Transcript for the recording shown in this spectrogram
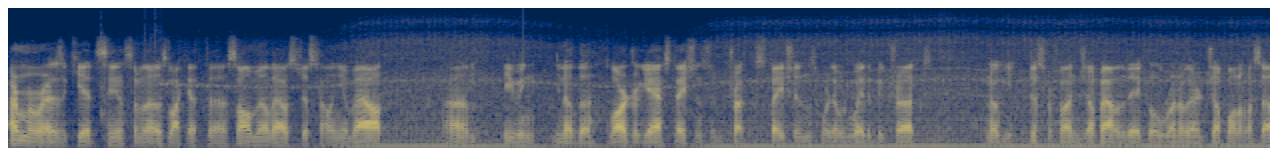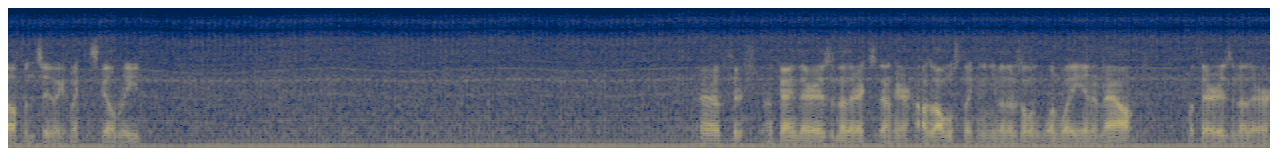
I remember as a kid seeing some of those like at the sawmill that I was just telling you about. Um, even, you know, the larger gas stations and truck stations where they would weigh the big trucks. You know, just for fun, jump out of the vehicle, run over there and jump on it myself and see if I can make the scale read. Uh. Okay, there is another exit down here. I was almost thinking, you know, there's only one way in and out, but there is another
